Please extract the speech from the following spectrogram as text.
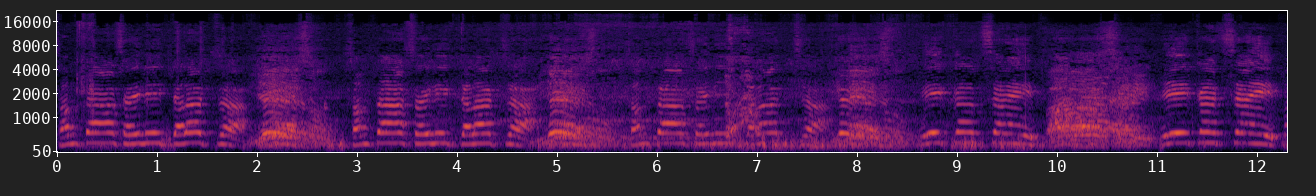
समता सैनिक दलाचा समता सैनिक दलाचा. समता सैनिक दलाचा. एकच साहेब. एकच साहेब.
